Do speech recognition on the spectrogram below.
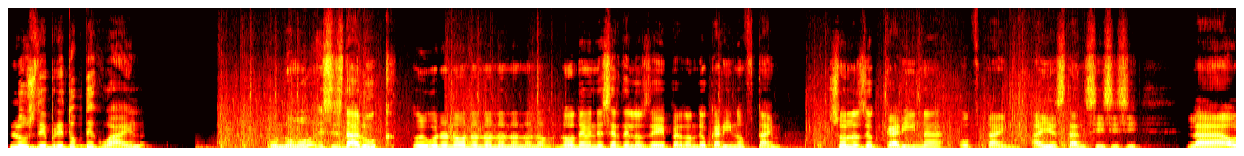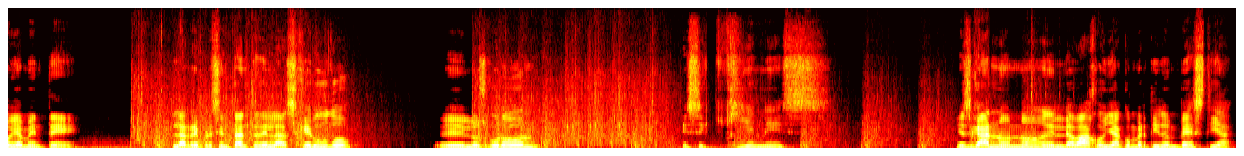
los de Breath of the Wild? ¿O no? ¿Ese es Daruk? Bueno, no, no, no, no, no, no, no. No, deben de ser de los de, perdón, de Ocarina of Time. Son los de Ocarina of Time. Ahí están, sí, sí, sí. La, obviamente, la representante de las Gerudo, eh, los Gorón. ¿Ese quién es? Es Ganon, ¿no? El de abajo, ya convertido en bestia.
